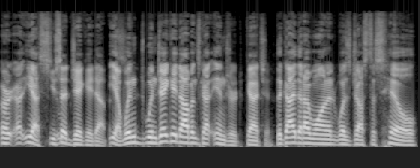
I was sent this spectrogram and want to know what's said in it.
Or uh, yes, You said J.K. Dobbins. yeah. When when J.K. Dobbins got injured, gotcha. the guy that I wanted was Justice Hill.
